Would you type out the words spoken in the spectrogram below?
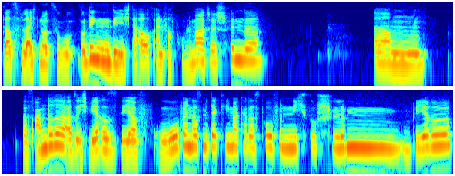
Das vielleicht nur zu so Dingen, die ich da auch einfach problematisch finde. Ähm, das andere, also ich wäre sehr froh, wenn das mit der Klimakatastrophe nicht so schlimm wäre.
